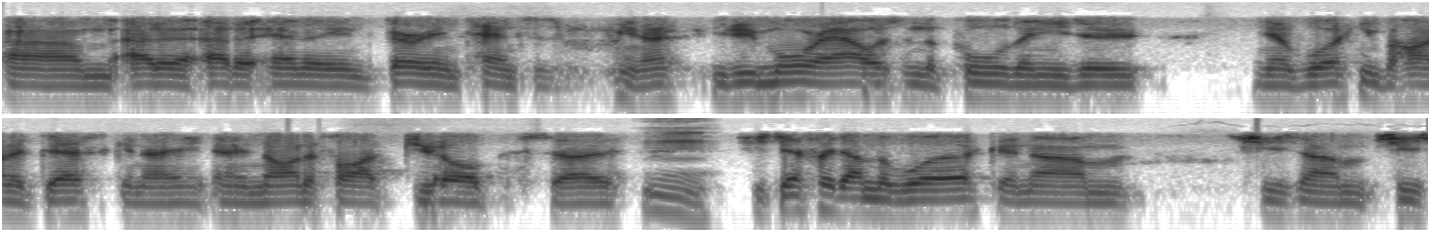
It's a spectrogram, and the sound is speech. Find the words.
um, at, a, at, a, at a very intense, you know, you do more hours in the pool than you do, you know, working behind a desk in a, in a nine to five job. So mm. she's definitely done the work and um, she's, um, she's,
